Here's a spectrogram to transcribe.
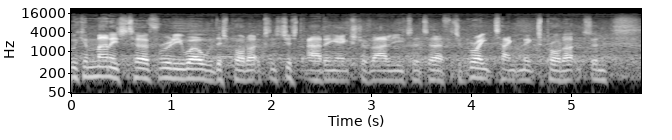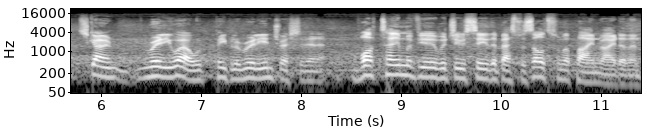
we can manage turf really well with this product. It's just adding extra value to the turf. It's a great tank mix product and it's going really well. People are really interested in it. What time of year would you see the best results from applying Ryder then?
